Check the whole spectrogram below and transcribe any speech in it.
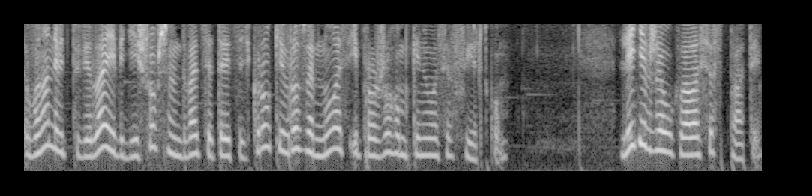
Вона не відповіла і, відійшовши на 20-30 кроків, розвернулась і прожогом кинулася в фіртку. Ліді вже уклалася спати.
